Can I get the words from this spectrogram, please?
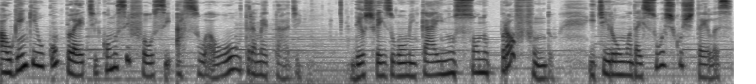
alguém que o complete como se fosse a sua outra metade. Deus fez o homem cair num sono profundo e tirou uma das suas costelas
